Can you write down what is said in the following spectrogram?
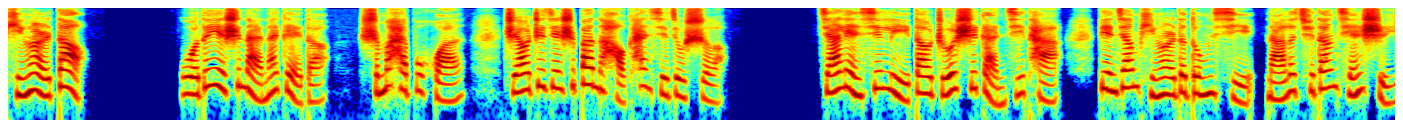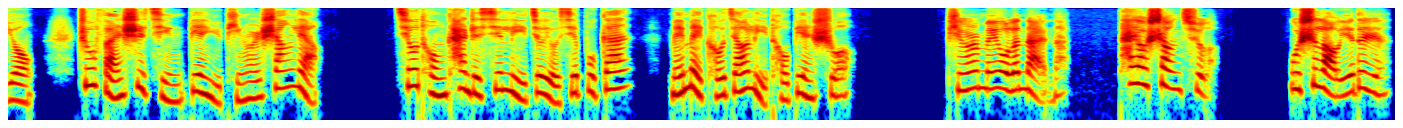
平儿道：“我的也是奶奶给的，什么还不还？只要这件事办得好看些就是了。”贾琏心里倒着实感激他，便将平儿的东西拿了去当钱使用，诸凡事情便与平儿商量。秋桐看着心里就有些不甘，每每口角里头便说：“平儿没有了奶奶，他要上去了。我是老爷的人，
